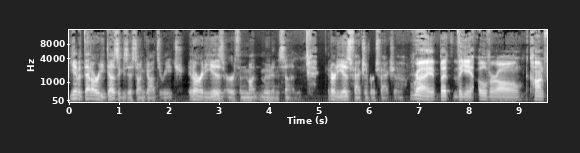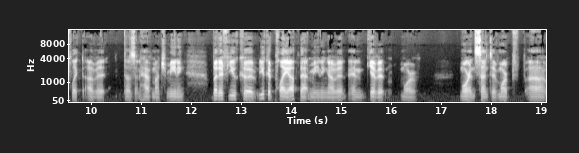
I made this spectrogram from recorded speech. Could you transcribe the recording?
Yeah, but that already does exist on God's Reach. It already is Earth and Moon and Sun. It already is faction versus faction. Right, but the overall conflict of it doesn't have much meaning. But if you could you could play up that meaning of it and give it more more incentive, more uh,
